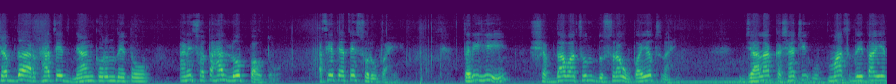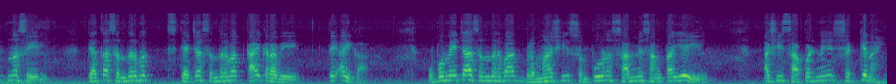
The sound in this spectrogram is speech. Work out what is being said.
शब्द अर्थाचे ज्ञान करून देतो आणि स्वतः लोप पावतो. असे त्याचे स्वरूप आहे. तरीही शब्दा वाचून दुसरा उपायच नाही. ज्याला कशाची उपमाच देता येत नसेल त्याचा संदर्भ त्याच्या संदर्भात काय करावे ते ऐका. उपमेच्या संदर्भात ब्रह्माशी संपूर्ण साम्य सांगता येईल अशी सापडणे शक्य नाही.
